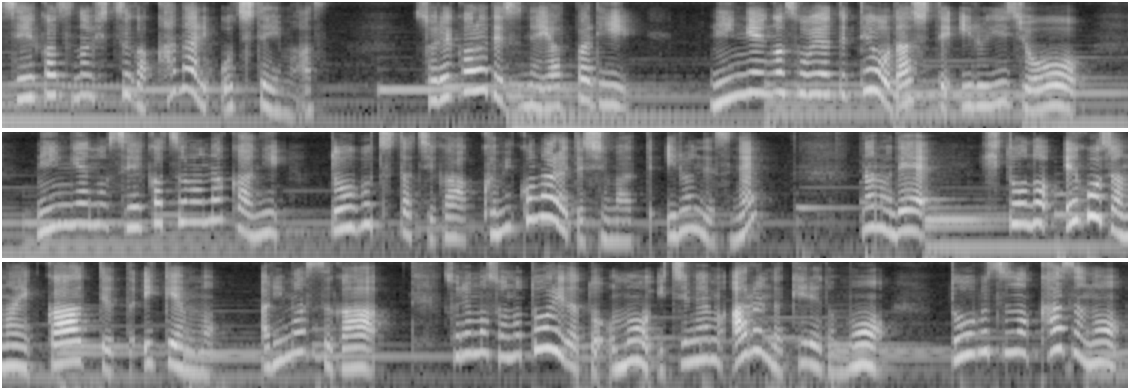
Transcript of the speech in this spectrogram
生活の質がかなり落ちています。それからですねやっぱり人間がそうやって手を出している以上人間の生活の中に動物たちが組み込まれてしまっているんですね。なので人のエゴじゃないかって言った意見もありますがそれもその通りだと思う一面もあるんだけれども動物の数の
